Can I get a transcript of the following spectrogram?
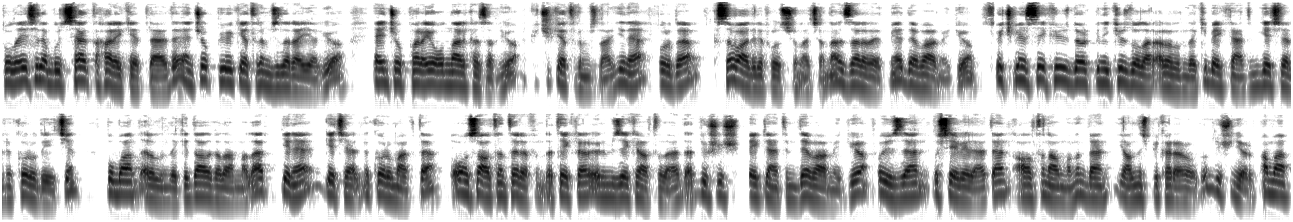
Dolayısıyla bu sert hareketlerde en çok büyük yatırımcılara yarıyor. En çok parayı onlar kazanıyor. Küçük yatırımcılar yine burada kısa vadeli pozisyon açanlar zarar etmeye devam ediyor. 3800-4200 dolar aralığındaki beklentim geçerli koruduğu için bu band aralığındaki dalgalanmalar yine geçerli korumakta. Ons altın tarafında tekrar önümüzdeki haftalarda düşüş beklentim devam ediyor. O yüzden bu seviyelerden altın almanın ben yanlış bir karar olduğunu düşünüyorum. Ama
